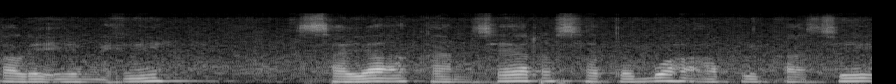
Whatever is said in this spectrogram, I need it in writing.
kali ini saya akan share satu buah aplikasi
